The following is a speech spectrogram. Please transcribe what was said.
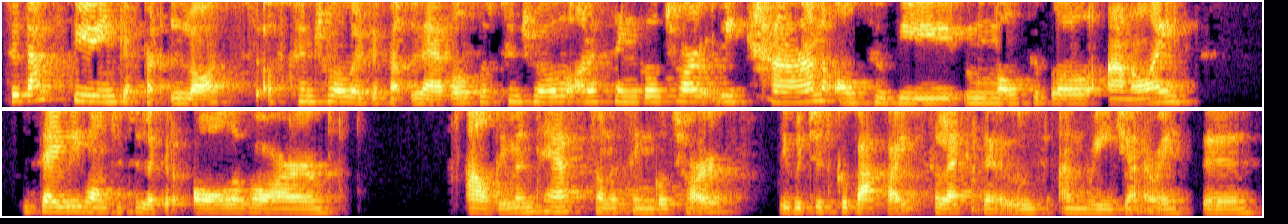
So that's viewing different lots of control or different levels of control on a single chart. We can also view multiple analytes. So say we wanted to look at all of our albumin tests on a single chart, we would just go back out, select those and regenerate the,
